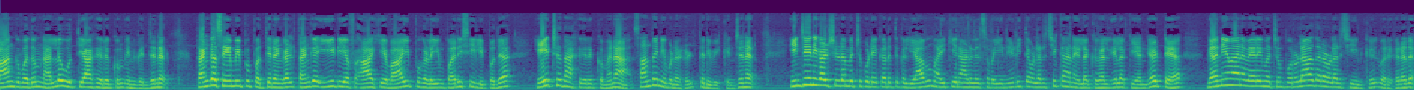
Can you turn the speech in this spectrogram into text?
வாங்குவதும் நல்ல உத்தியாக இருக்கும் என்கின்றனர். தங்க சேமிப்பு பத்திரங்கள் தங்க இடிஎஃப் ஆகிய வாய்ப்புகளையும் பரிசீலிப்பது ஏற்றதாக இருக்கும் என சந்தை நிபுணர்கள் தெரிவிக்கின்றனர். இன்றைய நிகழ்ச்சி இடம்பெற்றக்கூடிய கருத்துக்கள் யாவும் ஐக்கிய நாடுகள் சபையின் நீடித்த வளர்ச்சிக்கான இலக்குகள் இலக்கு எண் எட்டு கண்ணியமான வேலை மற்றும் பொருளாதார வளர்ச்சியின் கீழ் வருகிறது.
